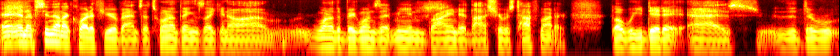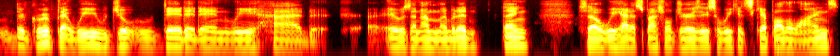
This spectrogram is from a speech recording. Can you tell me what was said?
and I've seen that on quite a few events. That's one of the things, like you know, uh, one of the big ones that me and Brian did last year was Tough Mudder, but we did it as the the, the group that we did it in. We had it was an unlimited thing. So we had a special jersey so we could skip all the lines.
